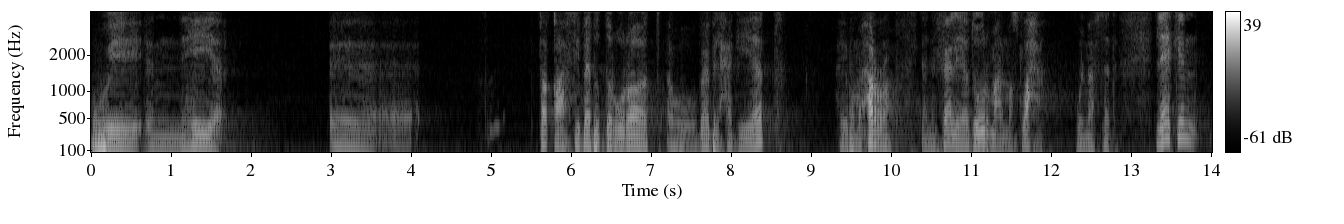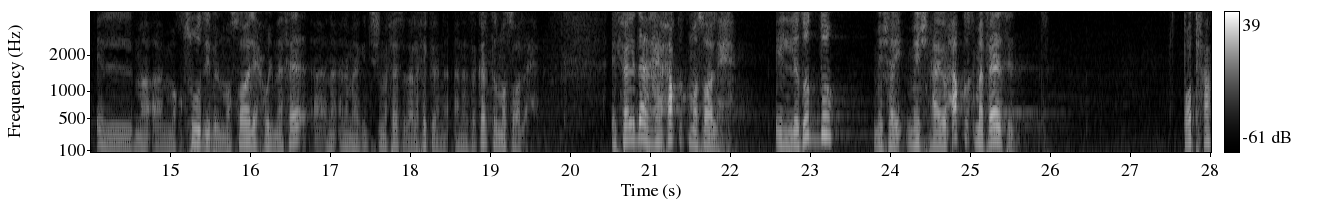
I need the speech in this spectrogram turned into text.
وأن هي آه، تقع في باب الضرورات أو باب الحاجيات هيبقى محرم لأن الفعل يدور مع المصلحة. والمفسدة. لكن المقصودي بالمصالح والمفاسد أنا, أنا ما جبتش المفاسد على فكرة أنا, أنا ذكرت المصالح. الفعل ده هيحقق مصالح. اللي ضده مش هي مش هيحقق مفاسد. واضحة؟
